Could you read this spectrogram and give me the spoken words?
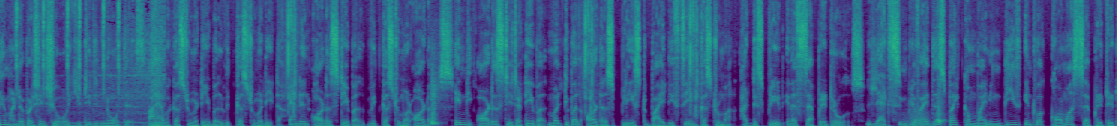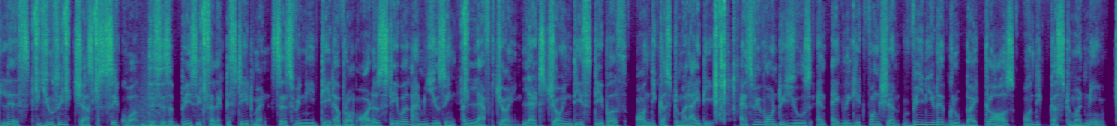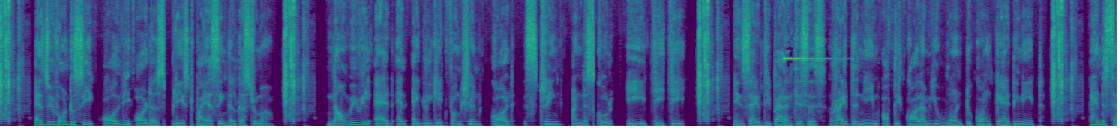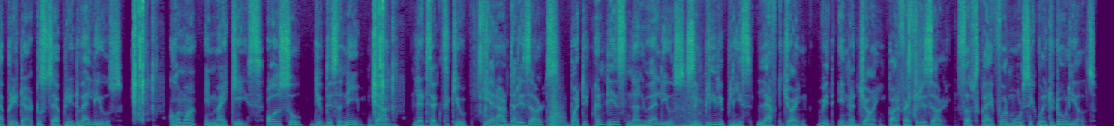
I am 100% sure you didn't know this. I have a customer table with customer data and an orders table with customer orders. In the orders data table, multiple orders placed by the same customer are displayed in a separate rows. Let's simplify this by combining these into a comma separated list using just SQL. This is a basic select statement. Since we need data from orders table, I'm using a left join. Let's join these tables on the customer ID. As we want to use an aggregate function, we need a group by clause on the customer name. As we want to see all the orders placed by a single customer. Now we will add an aggregate function called string underscore agg. Inside the parenthesis, write the name of the column you want to concatenate and a separator to separate values comma in my case. Also give this a name. Done. Let's execute. Here are the results. But it contains null values. Simply replace left join with inner join. Perfect result. Subscribe for more SQL tutorials.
